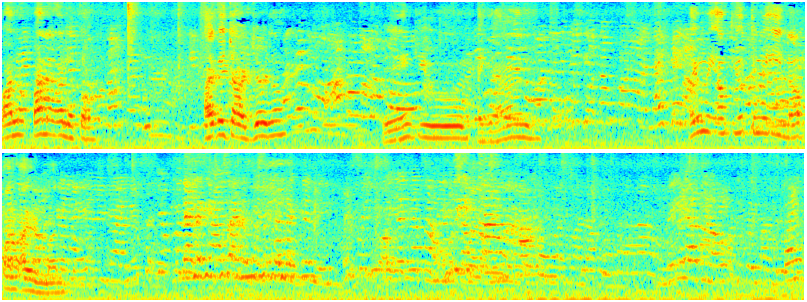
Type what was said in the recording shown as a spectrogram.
Paano, paano ano to? Ay, ito charger, no? Thank you. Ayan. Ay, may, ang cute may ina, parang Iron Man. Ilalagay ko sana sa lalagyan eh. Nahihirapan.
